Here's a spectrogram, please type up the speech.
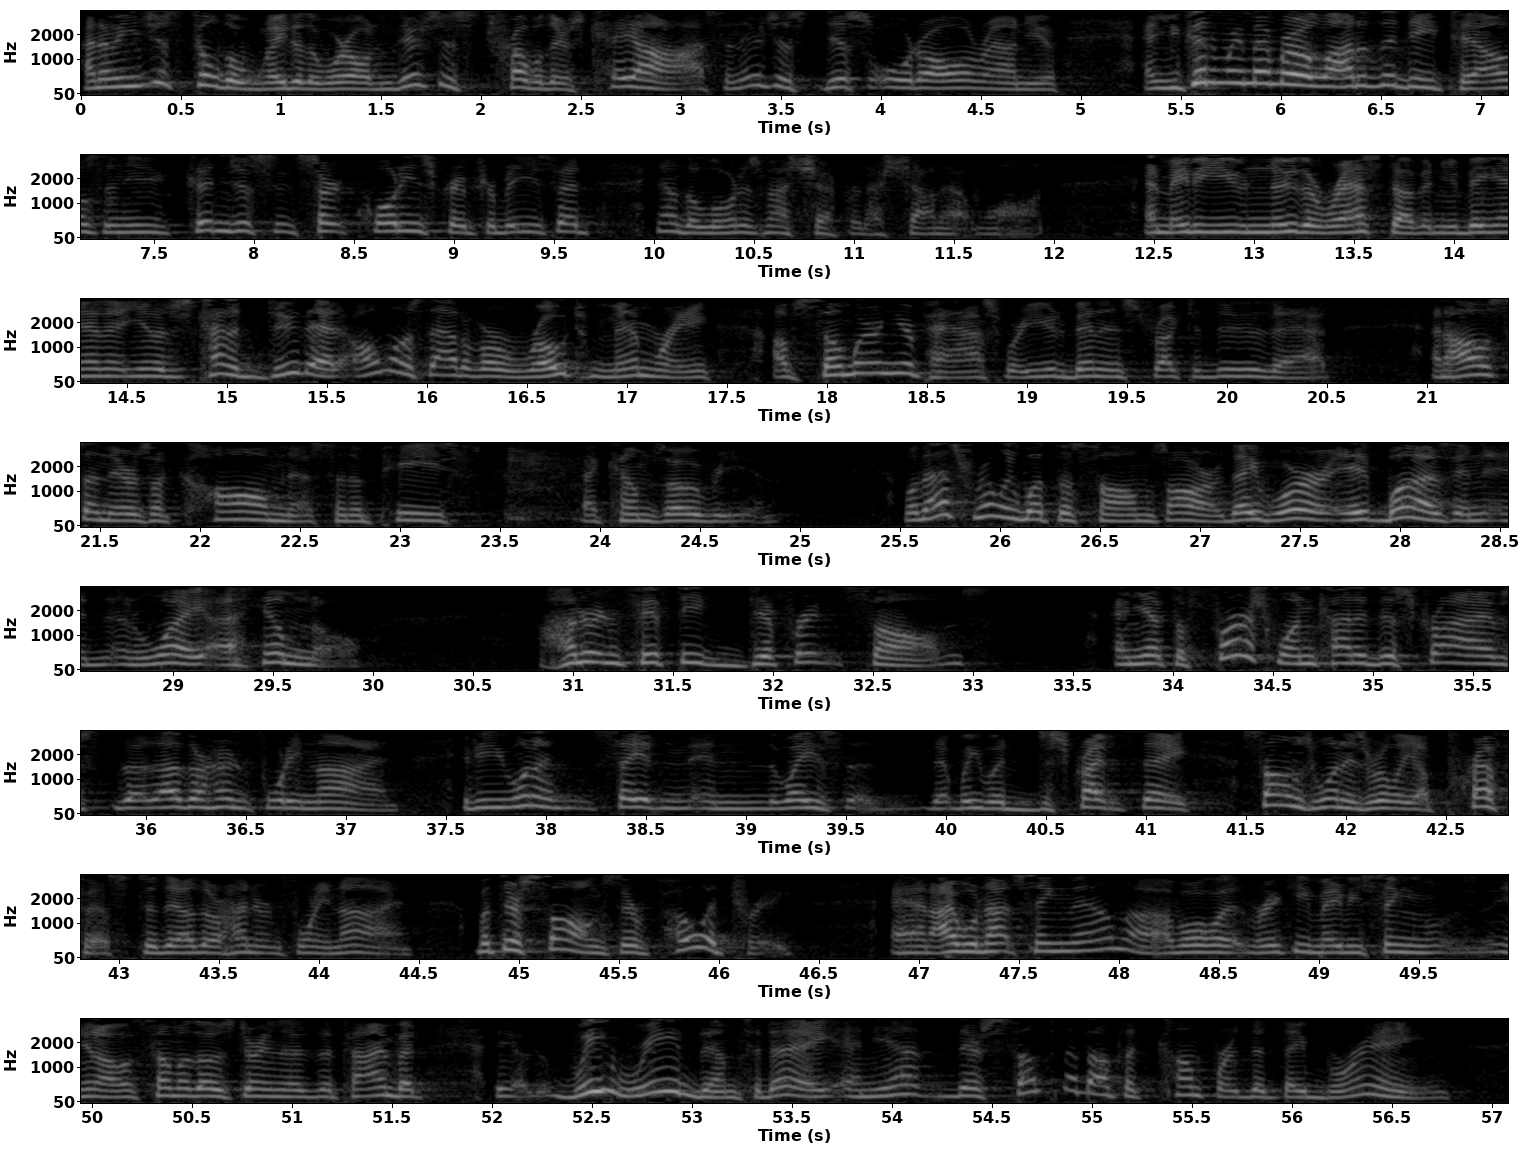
And I know you just feel the weight of the world, and there's just trouble, there's chaos, and there's just disorder all around you. And you couldn't remember a lot of the details, and you couldn't just start quoting Scripture, but you said, You know, the Lord is my shepherd, I shall not want. And maybe you knew the rest of it, and you began to, you know, just kind of do that almost out of a rote memory of somewhere in your past where you'd been instructed to do that. And all of a sudden, there's a calmness and a peace that comes over you. Well, that's really what the Psalms are. They were, it was, in, in, in a way, a hymnal. 150 different Psalms and yet the first one kind of describes the other 149. If you want to say it in, in the ways that, that we would describe it today, Psalms 1 is really a preface to the other 149. But they're songs, they're poetry. And I will not sing them. Uh, I will let Ricky maybe sing, you know, some of those during the, the time. But we read them today, and yet there's something about the comfort that they bring,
